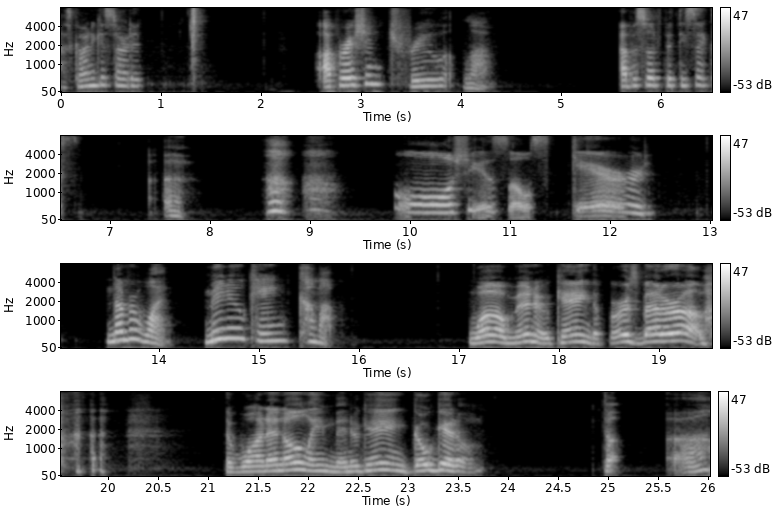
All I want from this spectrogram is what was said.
let's go ahead and get started. Operation true love. Episode 56 uh. oh she is so scared. Number one Minu Kang come up. Whoa, Minu Kang, the first batter up. the one and only Minu Kang, go get him. The, uh?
